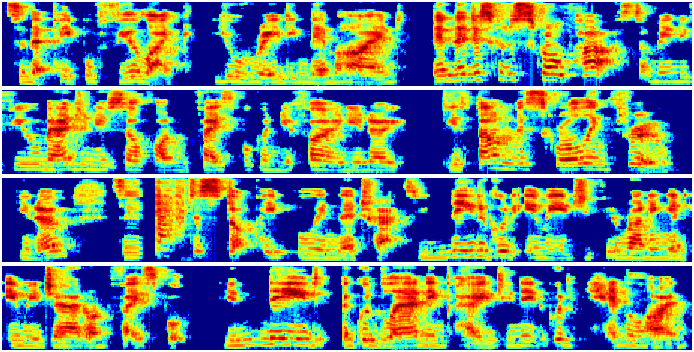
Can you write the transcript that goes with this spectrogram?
so that people feel like you're reading their mind, then they're just going to scroll past. I mean, if you imagine yourself on Facebook on your phone, you know, your thumb is scrolling through, you know, so you have to stop people in their tracks. You need a good image if you're running an image ad on Facebook. You need a good landing page. You need a good headline.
